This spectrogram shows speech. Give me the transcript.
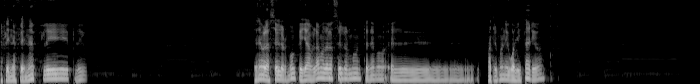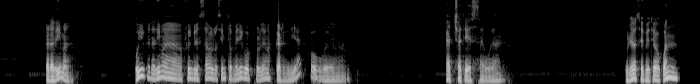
Netflix, Netflix, Netflix, Tenemos la Sailor Moon, que ya hablamos de la Sailor Moon. Tenemos el matrimonio igualitario. Caradima. Uy, Caradima fue ingresado al recinto médico por problemas cardíacos, weón. Cáchate esa, weón. Julio se peteó. ¿Cuánto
